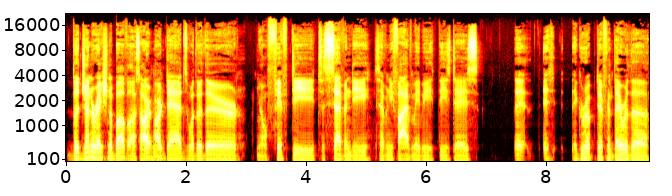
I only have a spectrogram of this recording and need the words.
the generation above us, our, Mm-hmm. our dads, whether they're, you know, 50 to 70, 75 maybe these days, it, it, they grew up different. They were the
